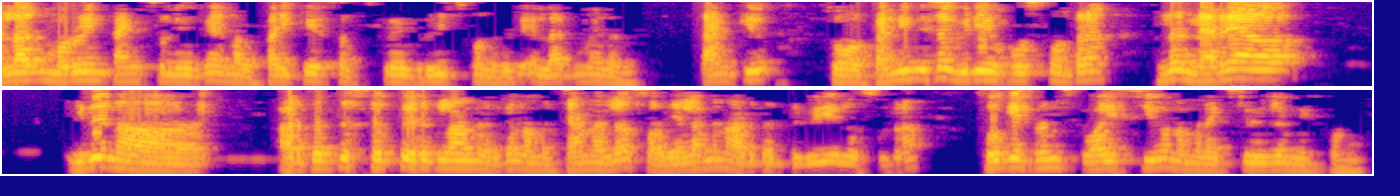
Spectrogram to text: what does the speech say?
எல்லாருக்கும் மறுபடியும் தேங்க்ஸ் சொல்லியிருக்கேன். எனக்கு ஃபைவ் கே சப்ஸ்கிரைப் ரீச் பண்ணதுக்கு எல்லாருக்குமே எனக்கு தேங்க்யூ ஸோ கண்டினியூஸா வீடியோ போஸ்ட் பண்றேன். இன்னும் நிறைய இது நான் அடுத்தடுத்த ஸ்டெப் எடுக்கலாம்னு இருக்கேன் நம்ம சேனல்ல ஸோ அது எல்லாமே நான் அடுத்தடுத்த வீடியோல சொல்றேன். ஓகே ஃப்ரெண்ட்ஸ் வாய்ஸ் யூ நம்ம நெக்ஸ்ட் வீடியோ மீட் பண்ணுவோம்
